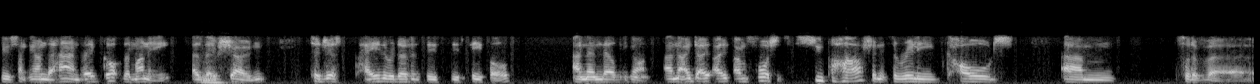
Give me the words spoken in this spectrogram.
do something underhand. They've got the money, as they've shown, to just pay the redundancies to these people, and then they'll be gone. And I, don't- I, unfortunately, it's super harsh and it's a really cold, um, sort of. Uh,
